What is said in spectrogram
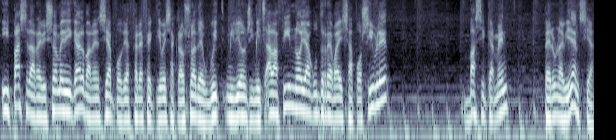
i passe la revisió mèdica, el València podria fer efectiva aquesta clàusula de 8 milions i mig. A la fi no hi ha hagut rebaixa possible, bàsicament per una evidència.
